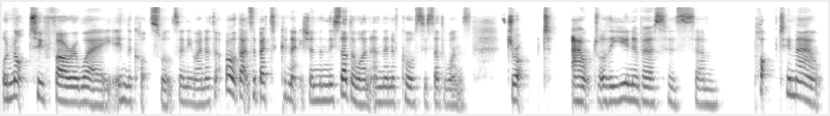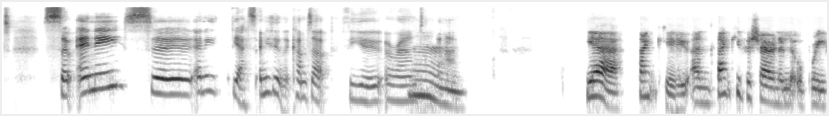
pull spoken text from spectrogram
or not too far away in the Cotswolds anyway. And I thought, oh, that's a better connection than this other one. And then, of course, this other one's dropped out, or the universe has um, popped him out. So, any, so any, yes, anything that comes up for you around mm. that? Hmm. Yeah, thank you, and thank you for sharing a little brief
